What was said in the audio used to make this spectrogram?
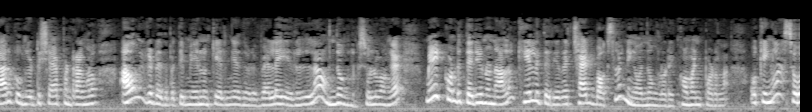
யாருக்கு உங்ககிட்ட ஷேர் பண்ணுறாங்களோ அவங்கக்கிட்ட இதை பற்றி மேலும் கேளுங்க. இதோட விலை இதெல்லாம் வந்து உங்களுக்கு சொல்லுவாங்க. மேற்கொண்டு தெரியணும்னாலும் கீழே தெரிகிற சேட் பாக்ஸில் நீங்கள் வந்து உங்களுடைய கமெண்ட் போடலாம். ஓகேங்களா ஸோ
